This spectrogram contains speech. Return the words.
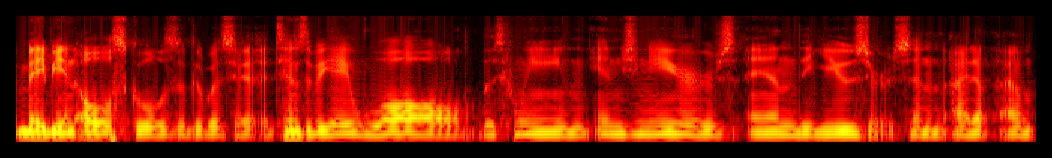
maybe in old school is a good way to say it. It tends to be a wall between engineers and the users, and I don't, I, don't,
